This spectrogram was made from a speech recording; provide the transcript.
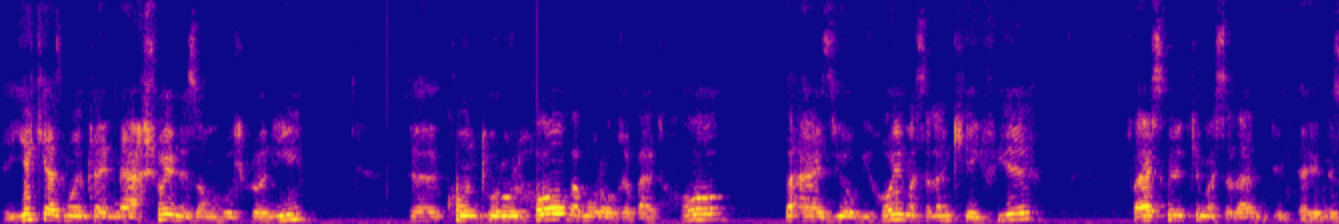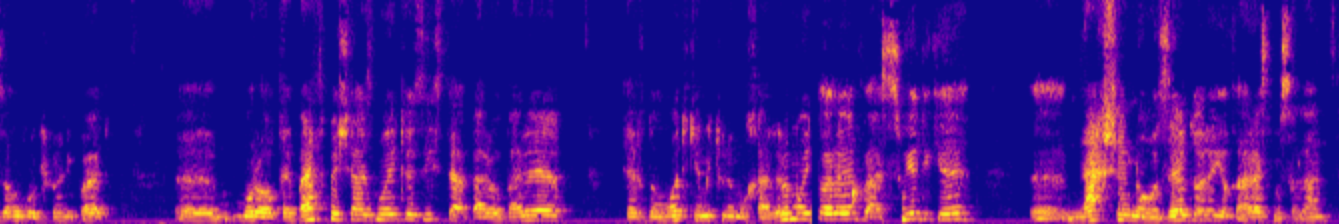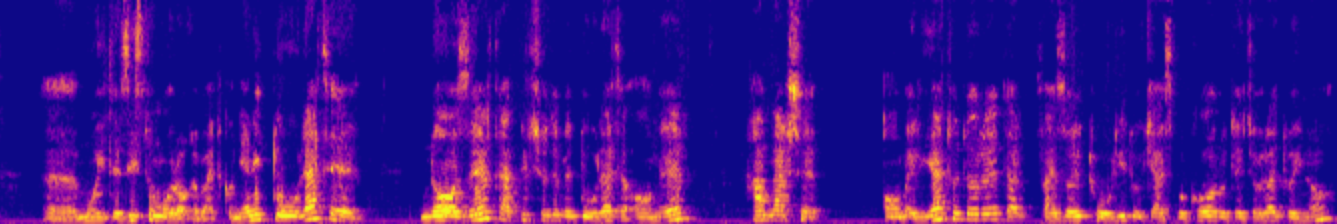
یکی از مهمترین نقش های نظام حکمرانی کنترل ها و مراقبت ها و ارزیابی های مثلا کیفیه. فرض کنید که مثلا در یک نظام حکمرانی باید مراقبت بشه از محیط زیست در برابر اقداماتی که می‌تونه مخرب محیط داره و از سوی دیگه نقش ناظر داره یا قرار است مثلا محیط زیست رو مراقبت کنه. یعنی دولت ناظر تبدیل شده به دولت عامل هم نقش عاملیت رو داره در فضای تولید و کسب و کار و تجارت و اینا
